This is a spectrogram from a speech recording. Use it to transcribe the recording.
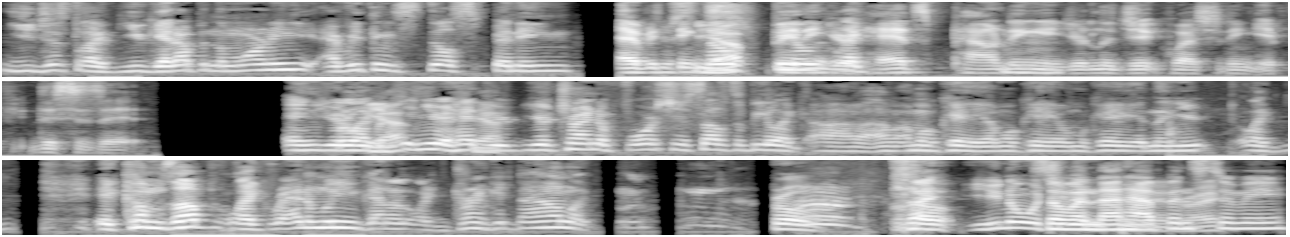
you just like you get up in the morning, everything's still spinning, Everything's still spinning, feeling your like- head's pounding, Mhm. and you're legit questioning if this is it. and you're like Yeah, in your head, yeah. you're, you're trying to force yourself to be like, uh, I'm I'm okay, I'm okay, I'm okay, and then you're like, it comes up like randomly, you gotta like drink it down, like, Bro, So- I- you know what so you when that do then, happens right? to me,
